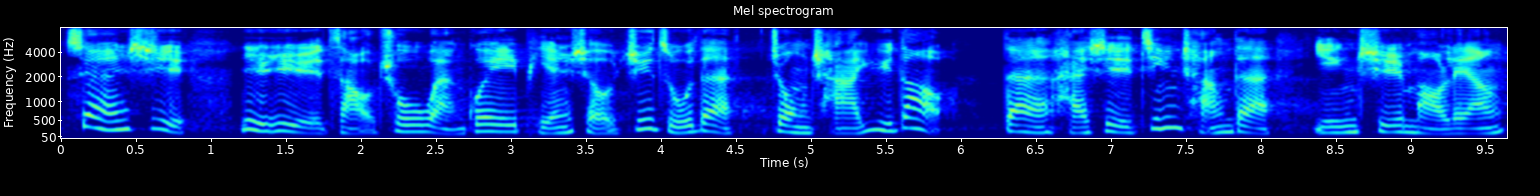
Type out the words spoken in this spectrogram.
虽然是日日早出晚归、胼手知足的种茶育稻，但还是经常的寅吃卯粮，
